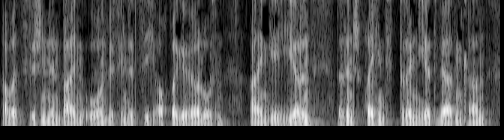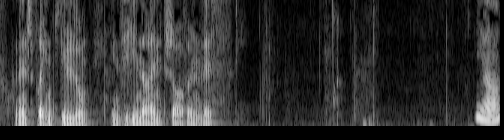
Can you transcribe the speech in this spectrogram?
aber zwischen den beiden Ohren befindet sich auch bei Gehörlosen ein Gehirn, das entsprechend trainiert werden kann und entsprechend Bildung in sich hineinschaufeln lässt. Ja.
